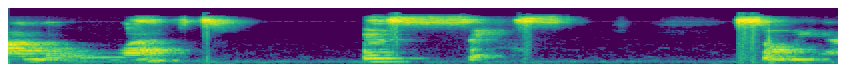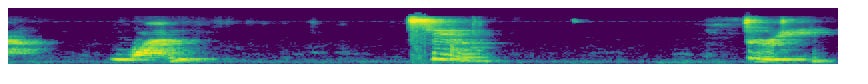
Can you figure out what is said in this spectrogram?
on the left is six. So we have one, two, three,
